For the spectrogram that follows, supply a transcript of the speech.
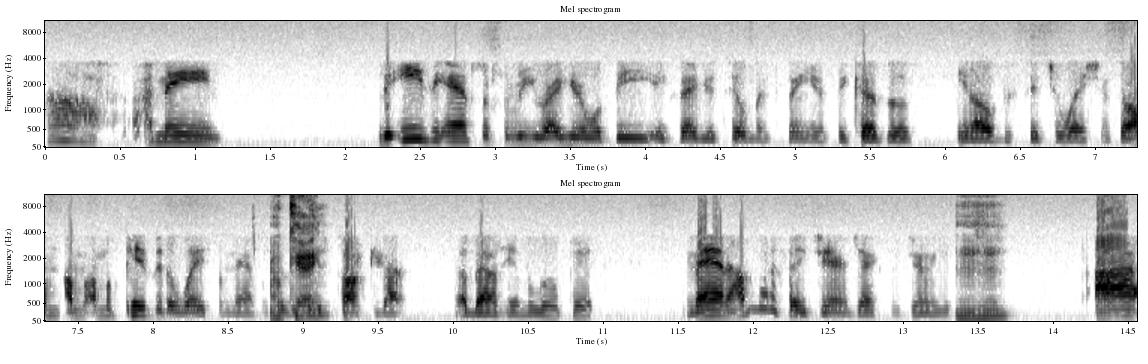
Oh, I mean, the easy answer for me right here would be Xavier Tillman Sr. because of you know the situation. So I'm I'm, I'm a pivot away from that okay. we just talked about about him a little bit. Man, I'm going to say Jaren Jackson junior Mm-hmm. I,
